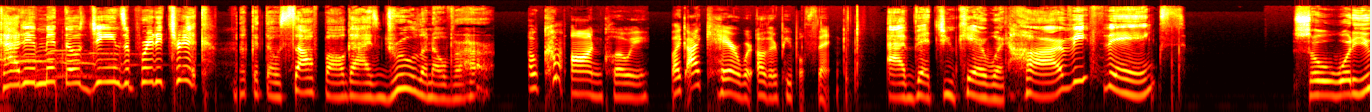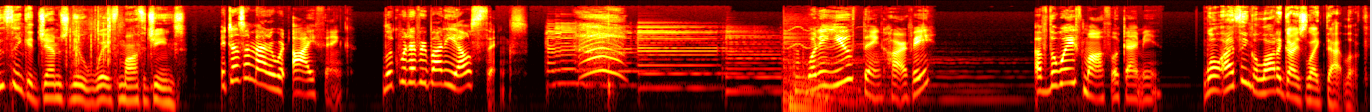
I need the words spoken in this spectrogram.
Gotta admit, those jeans are pretty trick. Look at those softball guys drooling over her. Oh, come on, Chloe. Like, I care what other people think. I bet you care what Harvey thinks. So, what do you think of Gem's new Waif Moth jeans? It doesn't matter what I think. Look what everybody else thinks. what do you think, Harvey? Of the waif moth look, I mean. Well, I think a lot of guys like that look.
